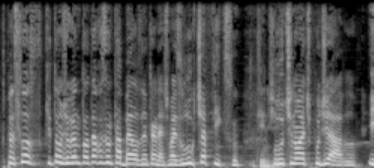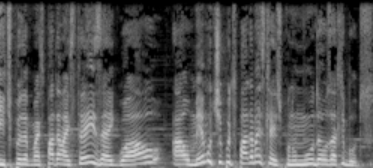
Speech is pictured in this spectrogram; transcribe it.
As pessoas que estão jogando estão até fazendo tabelas na internet, mas o loot é fixo. Entendi. O loot não é tipo Diablo. E, tipo, por exemplo, uma espada mais 3 é igual ao mesmo tipo de espada mais 3, tipo, não muda os atributos.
